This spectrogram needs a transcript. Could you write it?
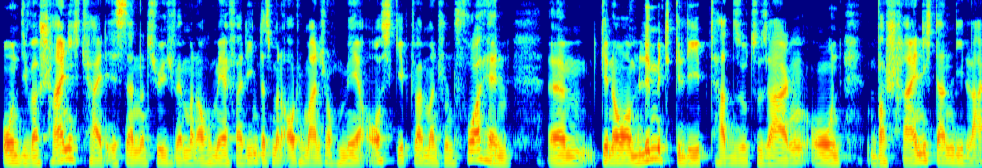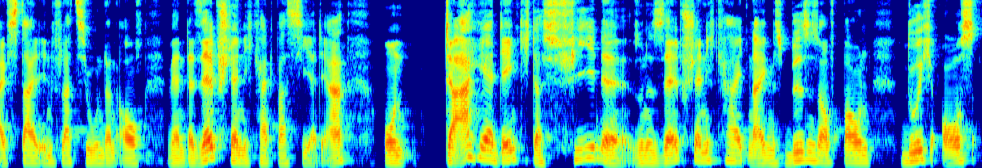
und die Wahrscheinlichkeit ist dann natürlich, wenn man auch mehr verdient, dass man automatisch auch mehr ausgibt, weil man schon vorhin ähm, genau am Limit gelebt hat sozusagen und wahrscheinlich dann die Lifestyle-Inflation dann auch während der Selbstständigkeit passiert, ja und daher denke ich, dass viele so eine Selbstständigkeit, ein eigenes Business aufbauen, durchaus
